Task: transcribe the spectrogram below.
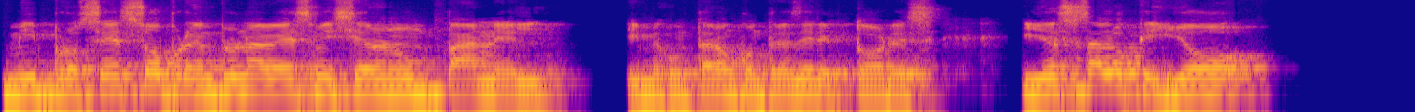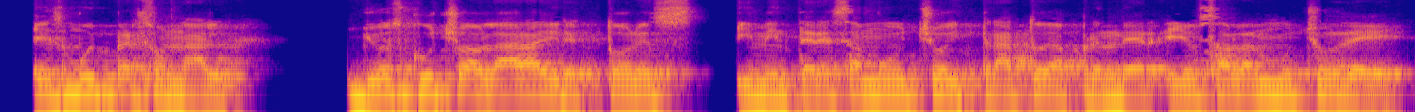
mi proceso, por ejemplo, una vez me hicieron un panel y me juntaron con tres directores y eso es algo que yo es muy personal. Yo escucho hablar a directores y me interesa mucho y trato de aprender. Ellos hablan mucho de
